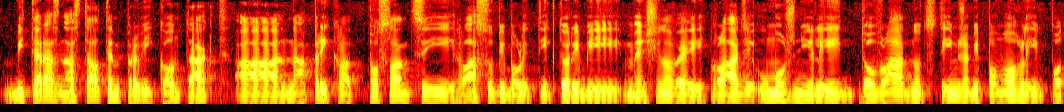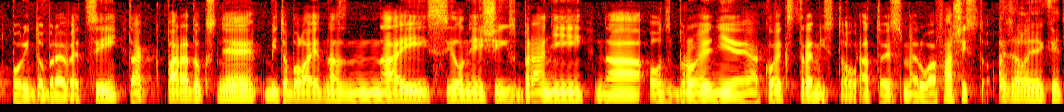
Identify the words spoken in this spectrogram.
by teraz nastal ten prvý kontakt a napríklad poslanci hlasu by boli tí, ktorí by menšinovej vláde vláde umožnili dovládnuť s tým, že by pomohli podporiť dobré veci, tak paradoxne by to bola jedna z najsilnejších zbraní na odzbrojenie ako extrémistov a to je smeru a fašistov. Ale je, keď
